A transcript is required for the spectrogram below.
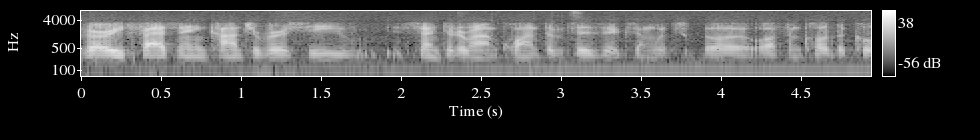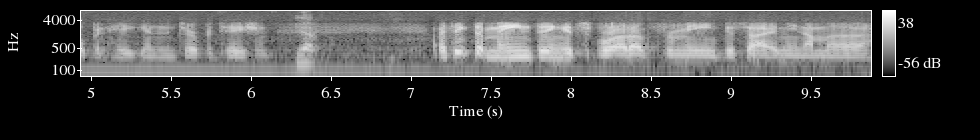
very fascinating controversy centered around quantum physics and what's uh, often called the Copenhagen interpretation. Yep. I think the main thing it's brought up for me, besides, I mean, I'm a,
